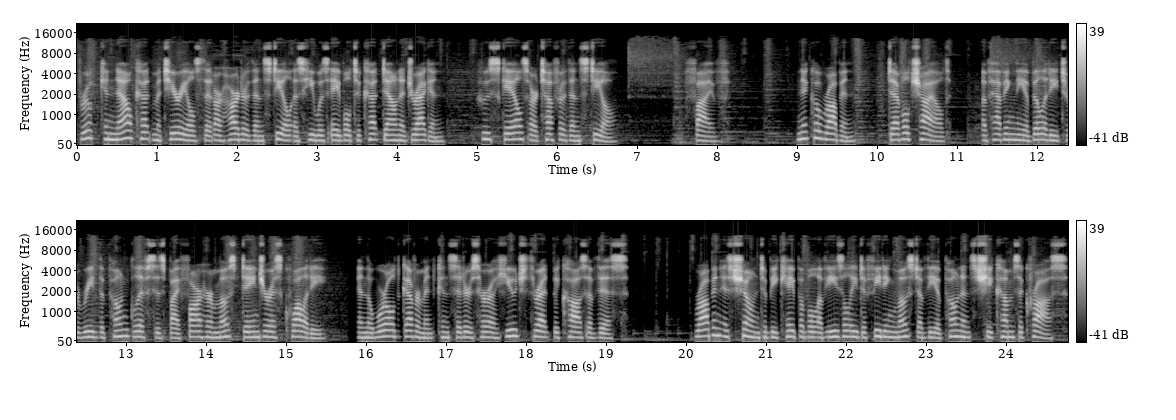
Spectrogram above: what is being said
Brook can now cut materials that are harder than steel as he was able to cut down a dragon, whose scales are tougher than steel. 5. Nico Robin, Devil Child, of having the ability to read the Poneglyphs is by far her most dangerous quality, and the world government considers her a huge threat because of this. Robin is shown to be capable of easily defeating most of the opponents she comes across.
